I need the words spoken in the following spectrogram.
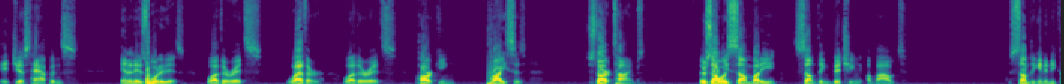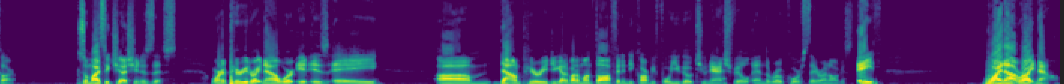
it just happens, and it is what it is. Whether it's weather, whether it's parking, prices, start times, there's always somebody, something bitching about something in IndyCar. So my suggestion is this: we're in a period right now where it is a um, down period. You got about a month off in IndyCar before you go to Nashville and the road course there on August 8th. Why not right now?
